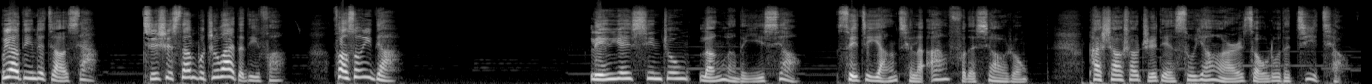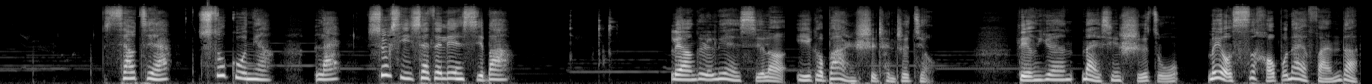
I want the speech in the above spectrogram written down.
不要盯着脚下，直视三步之外的地方，放松一点。凌渊心中冷冷的一笑，随即扬起了安抚的笑容。他稍稍指点苏央儿走路的技巧：“小姐，苏姑娘，来休息一下再练习吧。”两个人练习了一个半时辰之久，凌渊耐心十足，没有丝毫不耐烦的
